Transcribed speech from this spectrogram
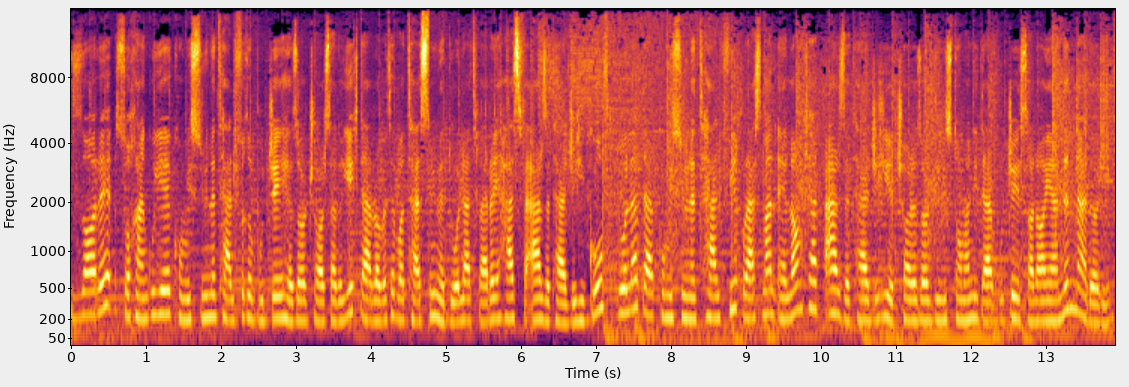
زاره سخنگوی کمیسیون تلفیق بودجه 1401 در رابطه با تصمیم دولت برای حذف ارز ترجیحی گفت دولت در کمیسیون تلفیق رسما اعلام کرد ارز ترجیحی 4200 تومانی در بودجه سال آینده نداریم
